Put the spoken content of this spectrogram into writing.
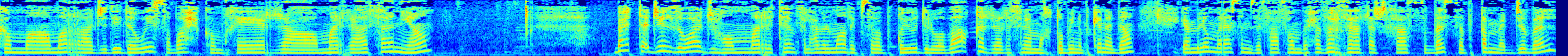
لكم مرة جديدة وصباحكم خير مرة ثانية. بعد تأجيل زواجهم مرتين في العام الماضي بسبب قيود الوباء قرر اثنين مخطوبين بكندا يعملون مراسم زفافهم بحضور ثلاث أشخاص بس بقمة جبل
